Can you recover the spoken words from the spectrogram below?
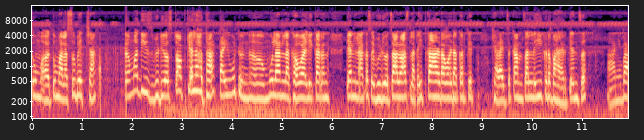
तुम तुम्हाला शुभेच्छा. तर मधीच व्हिडिओ स्टॉप केला होता. ताई उठून मुलांना खवळली कारण त्यांना कसं व्हिडिओ चालू असला का इतका आरडाओरडा करते खेळायचं काम चाललं इकडं बाहेर त्यांचं. आणि बा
